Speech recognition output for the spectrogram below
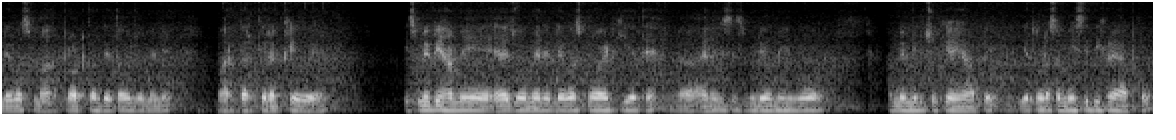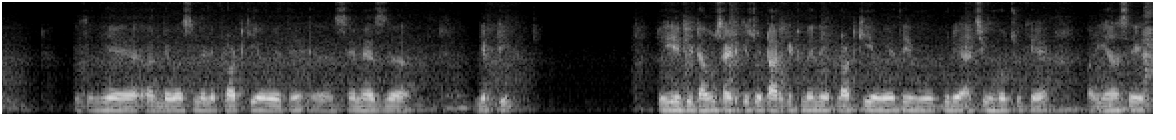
लेवल्स प्लॉट कर देता हूँ जो मैंने मार्क करके रखे हुए हैं। इसमें भी हमें जो मैंने लेवल्स प्रोवाइड किए थे एनालिसिस वीडियो में वो हमें मिल चुके हैं यहाँ पे। ये थोड़ा सा मेसी दिख रहा है आपको। लेकिन ये लेवल्स मैंने प्लॉट किए हुए थे सेम एज़ निफ्टी तो ये भी डाउन साइड के जो टारगेट मैंने प्लॉट किए हुए थे, वो पूरे अचीव हो चुके हैं। और यहाँ से एक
